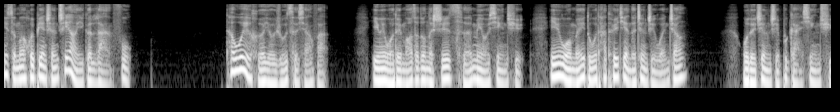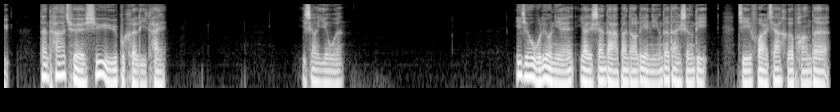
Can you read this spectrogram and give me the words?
你怎么会变成这样一个懒妇？”他为何有如此想法？因为我对毛泽东的诗词没有兴趣，因为我没读他推荐的政治文章。我对政治不感兴趣，但他却须臾不可离开。以上英文。一九五六年，亚历山大搬到列宁的诞生地，即伏尔加河旁的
